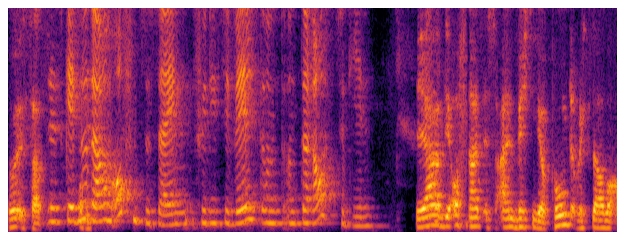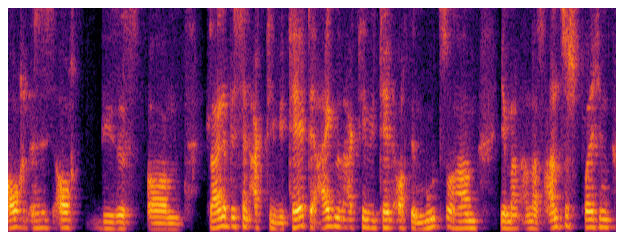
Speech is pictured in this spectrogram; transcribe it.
So ist das. Es geht nur darum, offen zu sein für diese Welt und, und da rauszugehen. Ja, die Offenheit ist ein wichtiger Punkt, aber ich glaube auch, es ist auch dieses ähm, kleine bisschen Aktivität, der eigenen Aktivität auch den Mut zu haben, jemand anders anzusprechen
